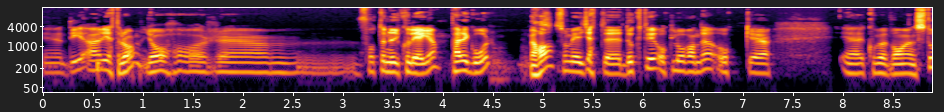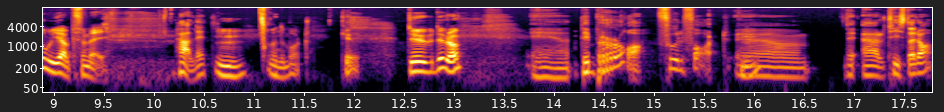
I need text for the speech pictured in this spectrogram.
Eh, Det är jättebra. Jag har eh, fått en ny kollega per igår Jaha, som är jätteduktig och lovande och eh, eh, kommer vara en stor hjälp för mig. härligt. Underbart. Kul. Du, du då? Eh, det är bra, full fart. Eh, det är tisdag idag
